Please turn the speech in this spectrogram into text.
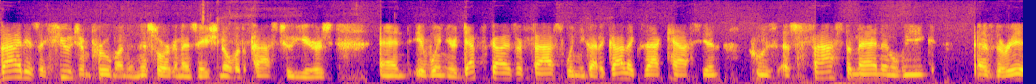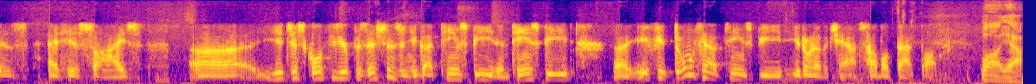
that is a huge improvement in this organization over the past two years. And it, when your depth guys are fast, when you got a guy like Zack Kassian, who's as fast a man in the league as there is at his size, uh, you just go through your positions and you got team speed. And team speed, uh, if you don't have team speed, you don't have a chance. How about that, Bob? Well, yeah.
